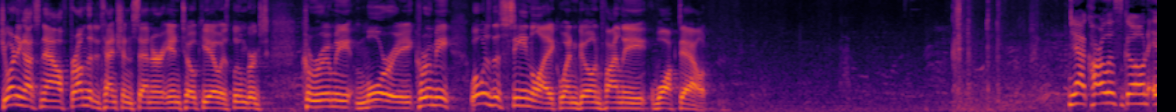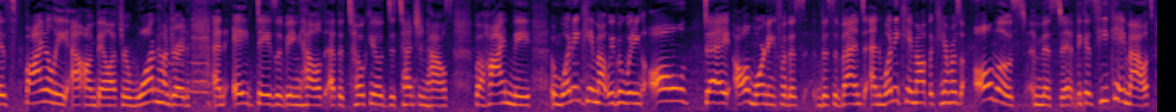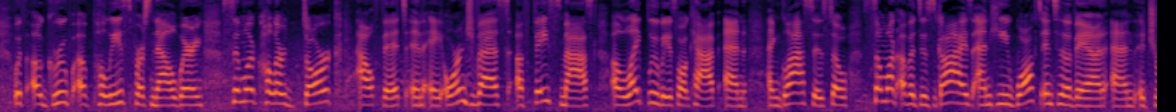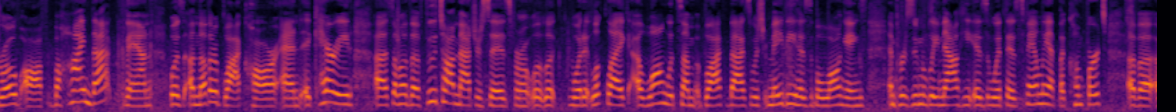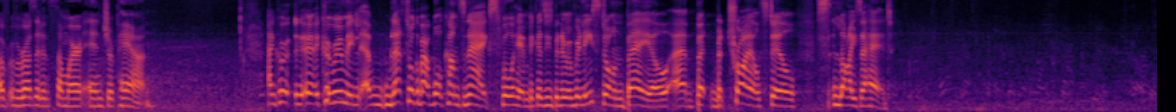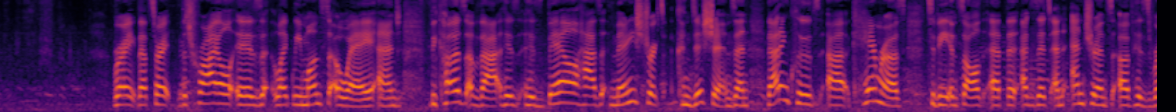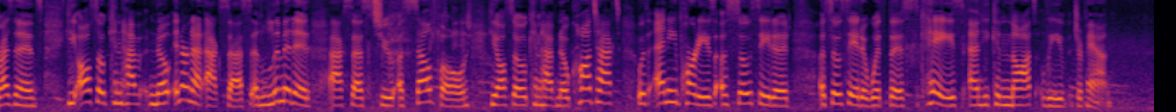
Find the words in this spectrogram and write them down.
Joining us now from the detention center in Tokyo is Bloomberg's Kurumi Mori. Kurumi, what was the scene like when Ghosn finally walked out? Yeah, Carlos Ghosn is finally out on bail after 108 days of being held at the Tokyo detention house behind me. And when he came out, we've been waiting all day, all morning for this this event. And when he came out, the cameras almost missed it because he came out with a group of police personnel wearing similar colored dark outfit in a orange vest, a face mask, a light blue baseball cap, and and glasses. So somewhat of a disguise. And he walked into the van and it drove off. Behind that van was another black car, and it carried uh, some of the futon mattresses from what it looked like, along with some black bags, which may be his belongings. And presumably now he is with his family at the comfort of a, of a residence somewhere in Japan. And uh, Kurumi, um, let's talk about what comes next for him because he's been released on bail, uh, but but trial still lies ahead. Right, that's right. The trial is likely months away, and because of that, his, his bail has many strict conditions, and that includes uh, cameras to be installed at the exit and entrance of his residence. He also can have no internet access and limited access to a cell phone. He also can have no contact with any parties associated associated with this case, and he cannot leave Japan.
